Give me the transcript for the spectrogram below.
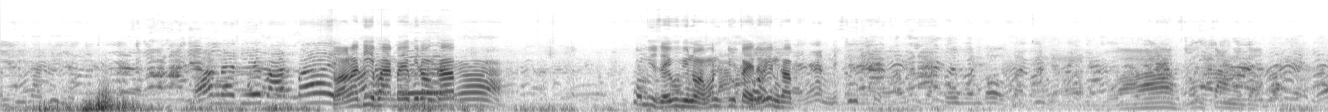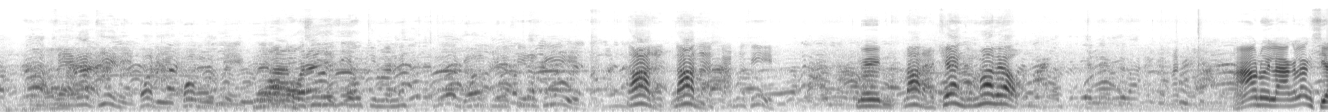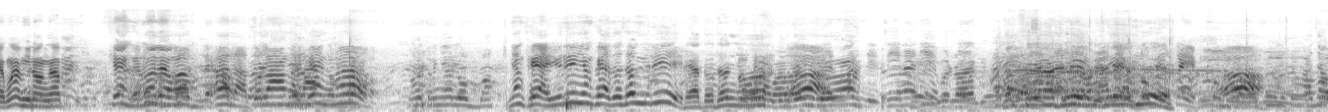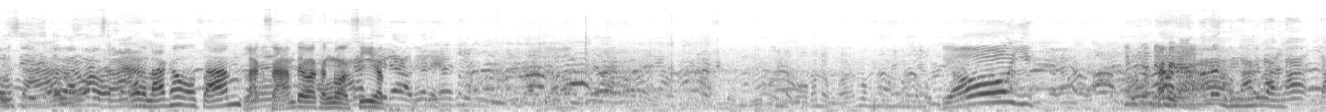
สองนาทีผ่านไปสองนาทีผ่านไปครับพี่น้องครับผมอยู่ใส่พี่น้องมันอยู่ไกลตะเวนครับ ว้ามันตั้งกันจ้ะสี่นาทีนี่พอดีควบหมดเลยพอสี่นาทีเขากินกันไหมเดี๋ยวกินสี่นาทีนั่นนั่นสามนาทีหน่วยนั่นอะแข่งกันมาแล้วอ้าวหน่วยลางกำลังเสียบมาพี่น้องครับ แข่งกันมาแล้วครับอ่าน่ะตัวลางแข่งกันมาแล้ว ยังแพ้อยู่ดิยังแพ้ตัวเทิงอยู่ดิแค่ตัวเทิงอยู่ตัวเทิงอยู่มันสี่นาทีบนรถมันสี่นาทีมันสี่นาทีอ่าเจ้าสี่เจ้าเอาสามเออหลักเขาเอาสามหลักสามแต่ว่าข้างนอกสี่ครับเดี๋ยวอีกกินกันท่านนี่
